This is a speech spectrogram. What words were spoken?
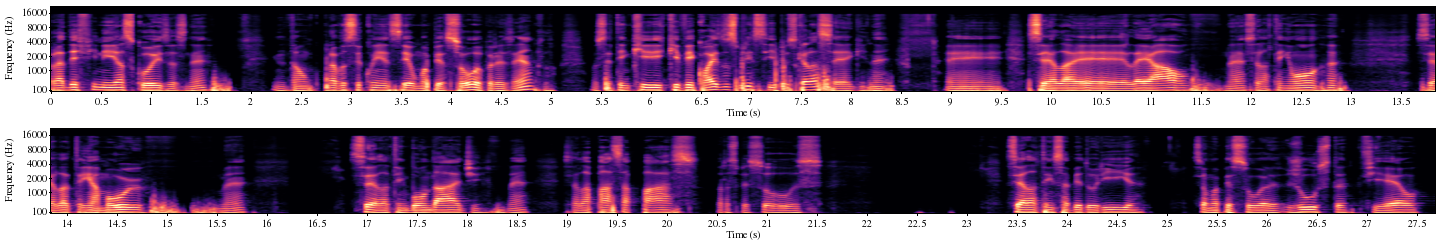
para definir as coisas, né? Então, para você conhecer uma pessoa, por exemplo, você tem que, que ver quais os princípios que ela segue, né? É, se ela é leal, né? Se ela tem honra, se ela tem amor, né? se ela tem bondade, né? Se ela passa paz para as pessoas, se ela tem sabedoria, se é uma pessoa justa, fiel,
